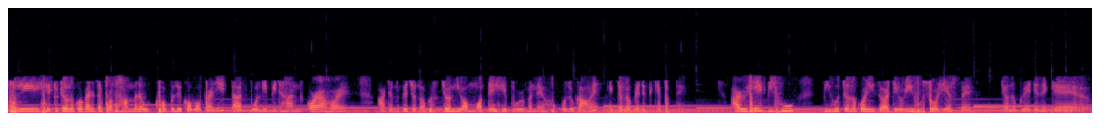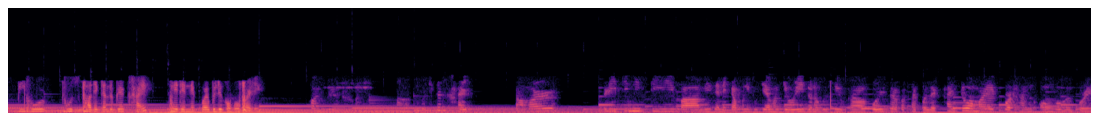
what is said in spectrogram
সেই সেইটো তেওঁলোকৰ কাৰণে এটা প্ৰধান মানে উৎসৱ বুলি ক'ব পাৰি তাত বলি বিধান কৰা হয় আৰু তেওঁলোকে জনগোষ্ঠীয় নিয়ম মতে সেইবোৰ মানে সকলো গাঁৱে একেলগে তেনেকে পাতে। আৰু সেই বিহু বিহু তেওঁলোকৰ নিজৰ দেউৰী হুঁচৰি আছে তেওঁলোকে তেনেকে বিহুৰ ভোজ ভাত একেলগে খায় সেই তেনেকুৱাই বুলি ক'ব পাৰি। আমাৰ ৰীতি নীতি বা আমি যেনেকে আপুনি গোটেই আমাক দেউৰী জনগোষ্ঠীৰ পৰিচয়ৰ কথা ক'লে খাদ্য আমাৰ এক প্ৰধান অংগ হৈ পৰে।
